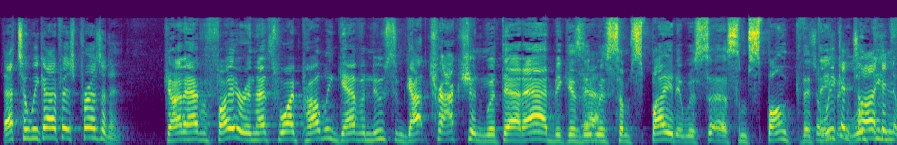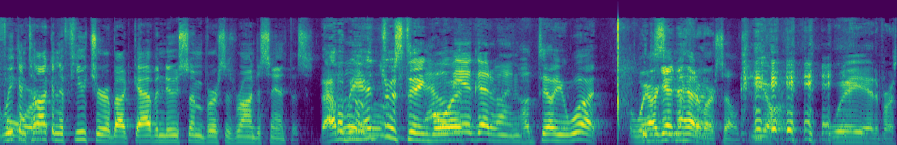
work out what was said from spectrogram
that's who we got as president. Got to have a fighter, and that's why probably Gavin Newsom got traction with that ad because yeah. it was some spite, it was uh, some spunk that. So we can talk in for. we can talk in the future about Gavin Newsom versus Ron DeSantis. That'll Ooh, be interesting, that'll boy. That'll be a good one. I'll tell you what. We are getting ahead of ourselves. We are way ahead of ourselves.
